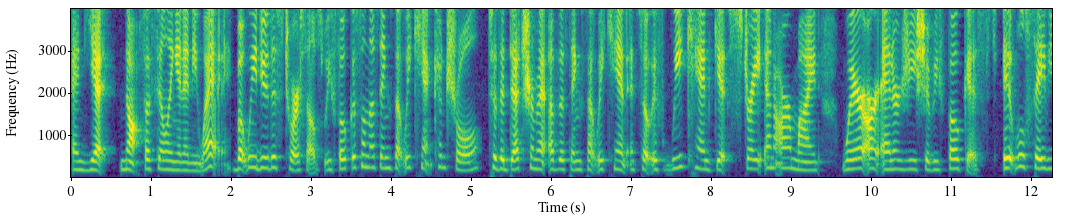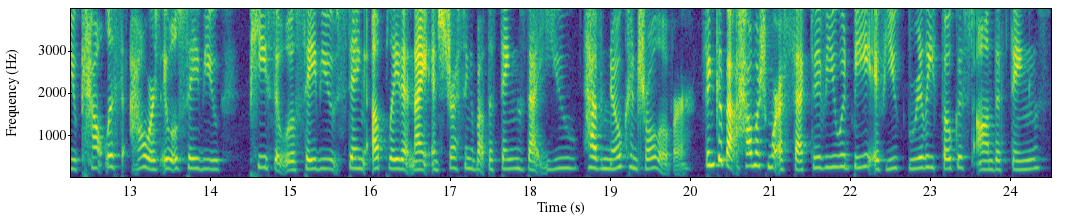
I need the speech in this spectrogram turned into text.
and yet not fulfilling in any way. But we do this to ourselves. We focus on the things that we can't control to the detriment of the things that we can. And so, if we can get straight in our mind where our energy should be focused, it will save you countless hours. It will save you peace. It will save you staying up late at night and stressing about the things that you have no control over. Think about how much more effective you would be if you really focused on the things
